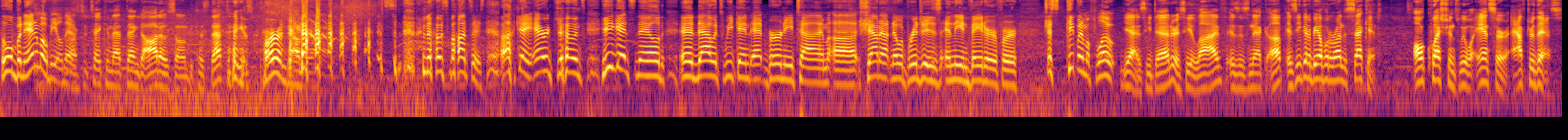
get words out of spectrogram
the little banana mobile there. Must have taken that thing to AutoZone because that thing is purring down there. no sponsors. Okay, Eric Jones, he gets nailed, and now it's weekend at Bernie time. Uh, shout out Noah Bridges and the Invader for just keeping him afloat. yeah, is he dead or is he alive? Is his neck up? Is he going to be able to run to second? All questions we will answer after this.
